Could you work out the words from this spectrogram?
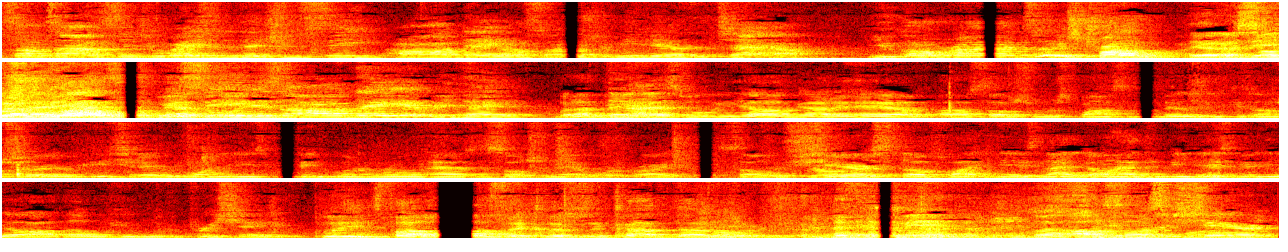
sometimes situations that you see all day on social media as a child, you gonna run too. It's trauma. Yeah, that's so That's sad. trauma. We see this all day, every day. But I We think not- that's what we all gotta have our social responsibility, because I'm sure every, each and every one of these people in the room has a social network, right? So sure. share stuff like this. Now, it don't have to be this video, although we would appreciate it. Please follow us at clipsandcops.org. But also to share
